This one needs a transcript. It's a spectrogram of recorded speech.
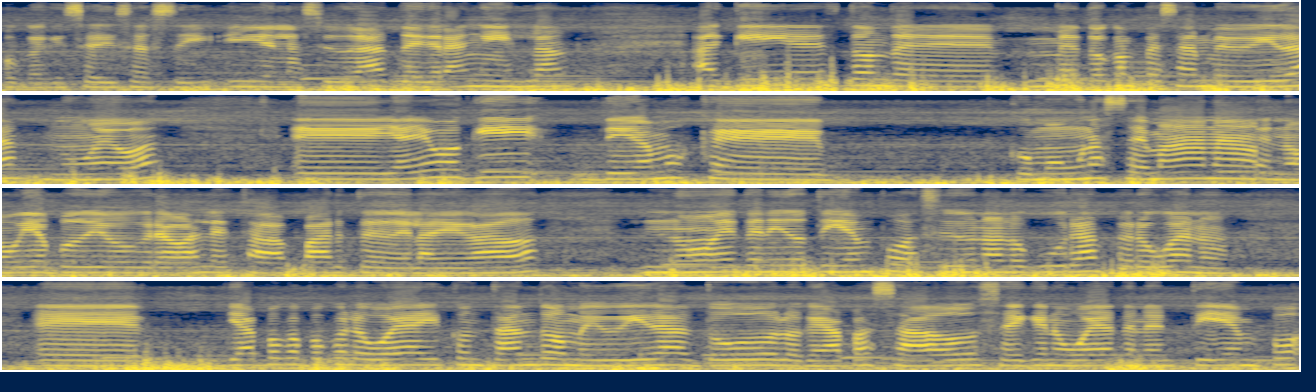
porque aquí se dice así, y en la ciudad de Gran Isla. Aquí es donde me toca empezar mi vida nueva. Eh, ya llevo aquí, digamos que como una semana, no había podido grabarle esta parte de la llegada. No he tenido tiempo, ha sido una locura, pero bueno, eh, ya poco a poco le voy a ir contando mi vida, todo lo que ha pasado. Sé que no voy a tener tiempo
